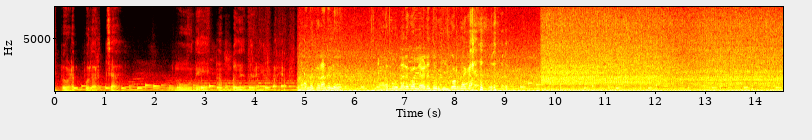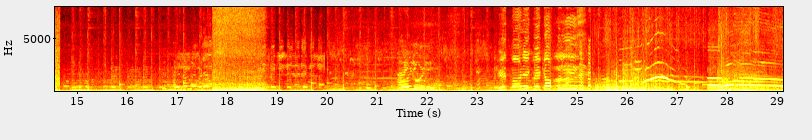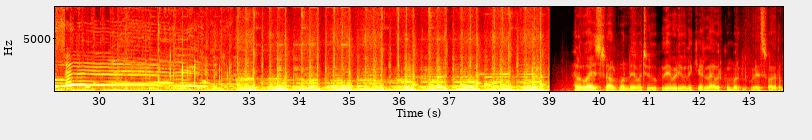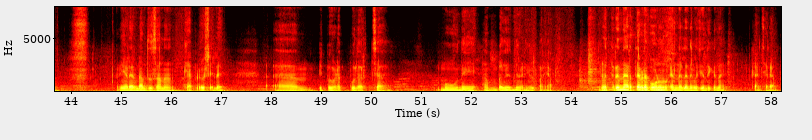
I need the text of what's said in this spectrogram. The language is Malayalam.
ഇപ്പോൾ ഇവിടെ പുലർച്ച. മൂന്ന് അമ്പത് എന്ന് വേണമെങ്കിൽ പറയാം. ഞാൻ നിക്കണണ്ടില്ലേ? ഞങ്ങൾ മൂന്നര കൊല്ലായിട്ട് തുർക്കിക്ക് കൊടുത്തേക്കാം Good morning, wake up please. മറ്റൊരു പുതിയ വീഡിയോയിലേക്ക് എല്ലാവർക്കും വർക്കിൽ കൂടെ സ്വാഗതം. ഞങ്ങളുടെ രണ്ടാമത്തെ ദിവസമാണ് ക്യാപിഡോഷ്യയിൽ ഇപ്പോൾ ഇവിടെ പുലർച്ച മൂന്ന് അമ്പത് എന്ന് വേണമെങ്കിൽ പറയാം. നിങ്ങൾ ഇത്രയും നേരത്തെ എവിടെ പോകണു എന്നല്ല നിങ്ങൾ ചിന്തിക്കുന്നത് കാണിച്ചു തരാം.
